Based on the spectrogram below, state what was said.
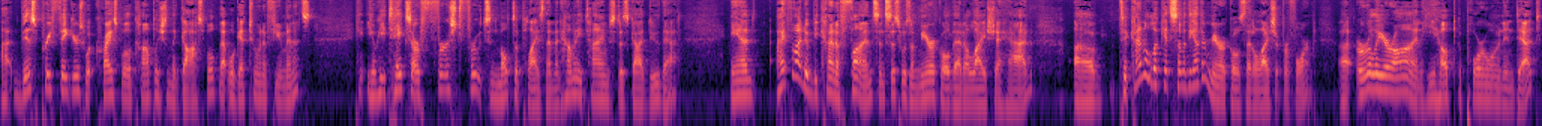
Uh, this prefigures what Christ will accomplish in the gospel that we'll get to in a few minutes. He, you know, he takes our first fruits and multiplies them. And how many times does God do that? And I thought it would be kind of fun, since this was a miracle that Elisha had, uh, to kind of look at some of the other miracles that Elisha performed. Uh, earlier on, he helped a poor woman in debt.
